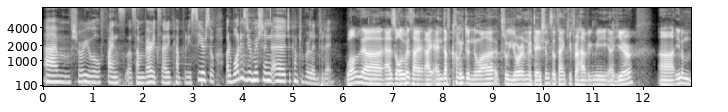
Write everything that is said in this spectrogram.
I'm sure you will find some very exciting companies here. So, but what is your mission uh, to come to Berlin today? Well, uh, as always, I, I, end up coming to NOAH through your invitation, so thank you for having me uh, here. uh, you know,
